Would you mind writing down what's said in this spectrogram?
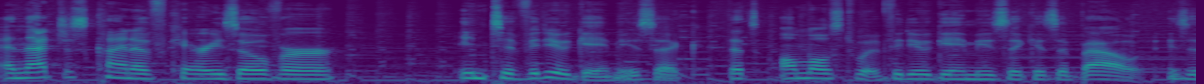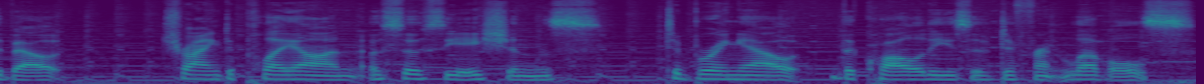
And that just kind of carries over into video game music. That's almost what video game music is about is about trying to play on associations to bring out the qualities of different levels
